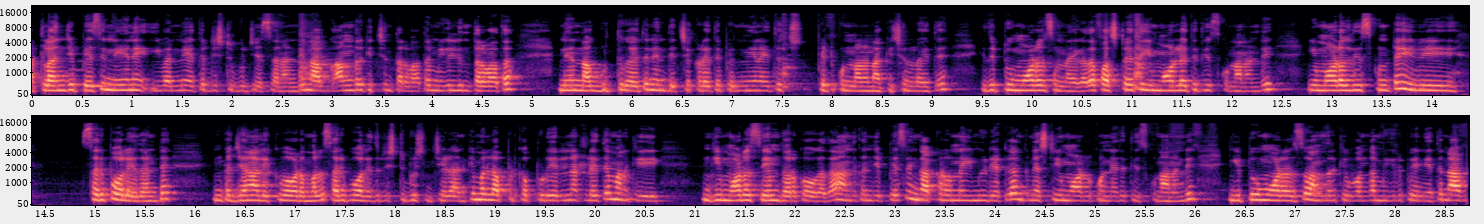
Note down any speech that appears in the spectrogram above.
అట్లా అని చెప్పేసి నేనే ఇవన్నీ అయితే డిస్ట్రిబ్యూట్ చేశానండి. నాకు అందరికి ఇచ్చిన తర్వాత మిగిలిన తర్వాత నేను నాకు గుర్తుగా అయితే నేను తెచ్చి ఎక్కడైతే పె- నేనైతే పెట్టుకున్నాను నా కిచెన్లో అయితే ఇది టూ మోడల్స్ ఉన్నాయి కదా. ఫస్ట్ అయితే ఈ మోడల్ అయితే తీసుకున్నానండి. ఈ మోడల్ తీసుకుంటే ఇవి సరిపోలేదు. అంటే ఇంకా జనాలు ఎక్కువ అవడం వల్ల సరిపోలేదు డిస్ట్రిబ్యూషన్ చేయడానికి. మళ్ళీ అప్పటికప్పుడు వెళ్ళినట్లయితే మనకి ఇంక ఈ మోడల్స్ ఏం దొరకవు కదా అందుకని చెప్పేసి ఇంకా అక్కడ ఉన్న ఇమీడియట్గా నెక్స్ట్ ఈ మోడల్ కొన్ని అయితే తీసుకున్నానండి. ఈ టూ మోడల్స్ అందరికి ఇవ్వంగా మిగిలిపోయినాయి అయితే నాకు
